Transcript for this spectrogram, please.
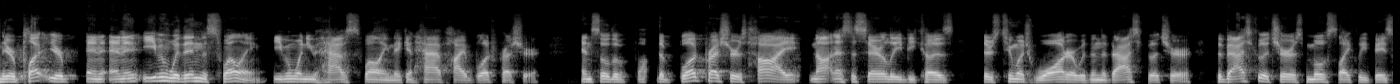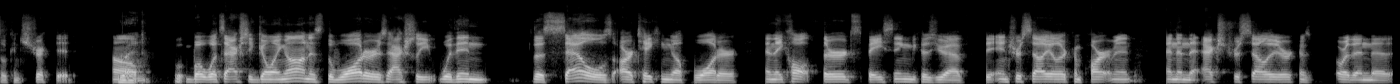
your ple- your and and even within the swelling, even when you have swelling, they can have high blood pressure. And so the the blood pressure is high not necessarily because there's too much water within the vasculature. The vasculature is most likely vasoconstricted. Um, right. But what's actually going on is the water is actually within the cells are taking up water, and they call it third spacing because you have the intracellular compartment and then the extracellular or then the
